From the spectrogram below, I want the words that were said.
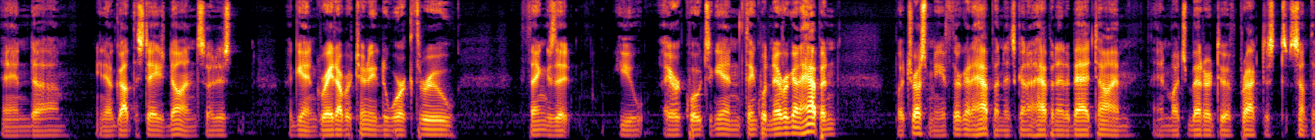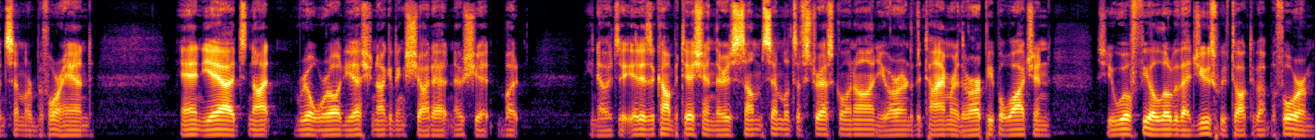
and um, you know got the stage done. So just again, great opportunity to work through things that you air quotes again think were never going to happen. But trust me, if they're going to happen, it's going to happen at a bad time, and much better to have practiced something similar beforehand. And yeah, it's not real world. Yes, you're not getting shot at, no shit. But you know, it's a, it is a competition. There is some semblance of stress going on. You are under the timer. There are people watching, so you will feel a little bit of that juice we've talked about before.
